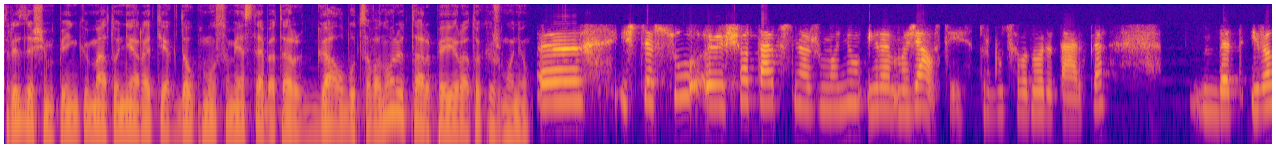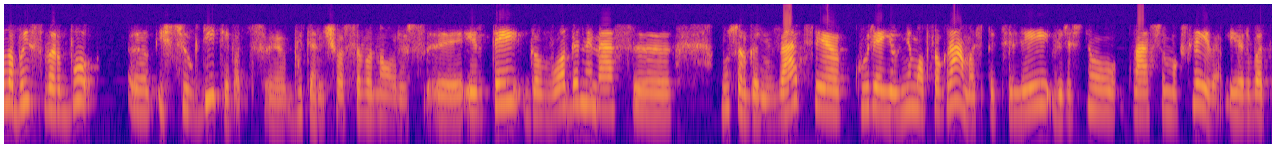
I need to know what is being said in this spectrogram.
35 metų nėra tiek daug mūsų mūsų mieste, bet ar galbūt savanorių tarpe yra tokių žmonių? E, iš tiesų, e, šio tarpsnio žmonių yra mažiausiai, turbūt savanorių tarpe, bet yra labai svarbu e, išsiugdyti vat, e, būtent šios savanorius. Ir tai galvodami mes mūsų organizacija kūrė jaunimo programą specialiai vyresnių klasių moksleivę. Ir vat,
